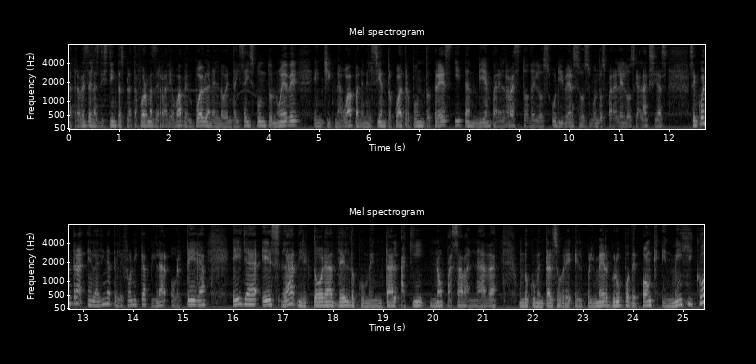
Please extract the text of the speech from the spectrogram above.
a través de las distintas plataformas de Radio WAP en Puebla en el 96.9, en Chignahuapan en el 104.3 y también para el resto de los universos, mundos paralelos, galaxias. Se encuentra en la línea telefónica Pilar Ortega. Ella es la directora del documental Aquí no pasaba nada, un documental sobre el primer grupo de punk en México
